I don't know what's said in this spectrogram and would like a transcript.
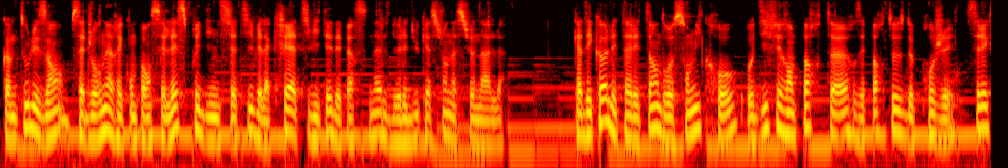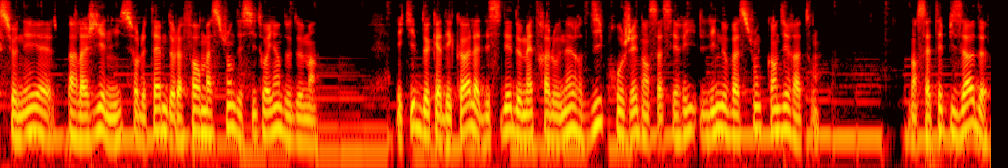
Comme tous les ans, cette journée a récompensé l'esprit d'initiative et la créativité des personnels de l'éducation nationale. Cadécole est allé tendre son micro aux différents porteurs et porteuses de projets sélectionnés par la JNI sur le thème de la formation des citoyens de demain. L'équipe de Cadécole a décidé de mettre à l'honneur 10 projets dans sa série L'innovation qu'en dira-t-on Dans cet épisode,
